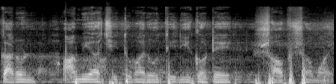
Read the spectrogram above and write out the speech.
কারণ আমি আছি তোমার অতি নিকটে সব সময়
